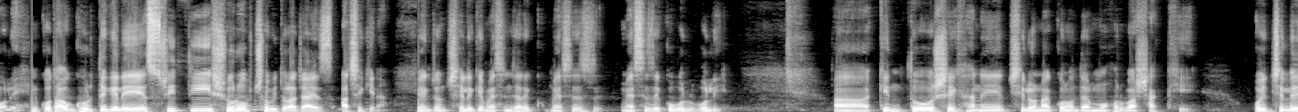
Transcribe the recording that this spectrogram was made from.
বলে? কোথাও ঘুরতে গেলে স্মৃতি স্বরূপ ছবি তোলা জায়েজ আছে কিনা? একজন ছেলেকে মেসেঞ্জারে, মেসেজ, মেসেজে কবুল বলি। কিন্তু সেখানে ছিল না কোনো দেড় মোহর বা সাক্ষী। ওই ছেলে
